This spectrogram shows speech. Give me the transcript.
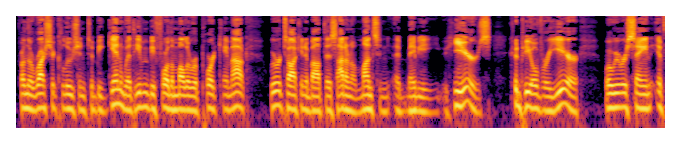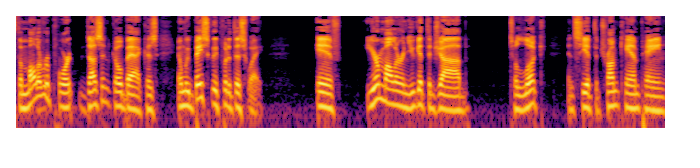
from the Russia collusion to begin with. Even before the Mueller report came out, we were talking about this. I don't know, months and uh, maybe years, could be over a year, where we were saying if the Mueller report doesn't go back, because, and we basically put it this way: if you're Mueller and you get the job to look and see if the Trump campaign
